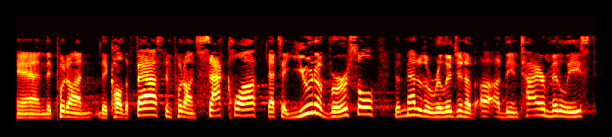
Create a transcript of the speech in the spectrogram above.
And they put on, they called a fast and put on sackcloth. That's a universal, doesn't matter the religion of, uh, of the entire Middle East,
